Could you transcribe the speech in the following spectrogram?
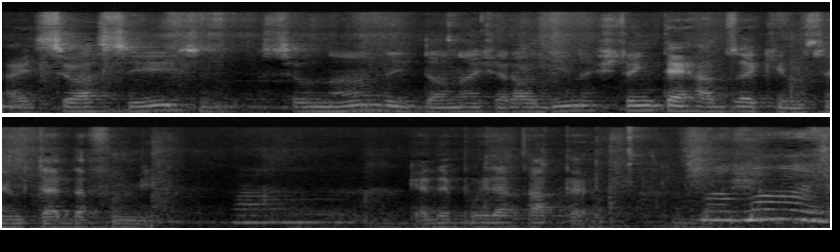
Aí seu Assis, seu Nanda e Dona Geraldina estão enterrados aqui no cemitério da família. Que é depois da capela. Mamãe.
